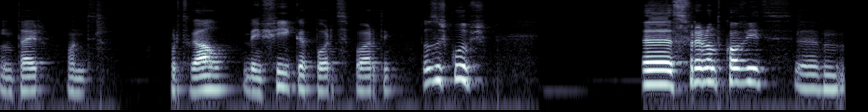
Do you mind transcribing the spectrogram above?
inteiro, onde Portugal, Benfica, Porto, Sporting, todos os clubes uh, sofreram de Covid. Um,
